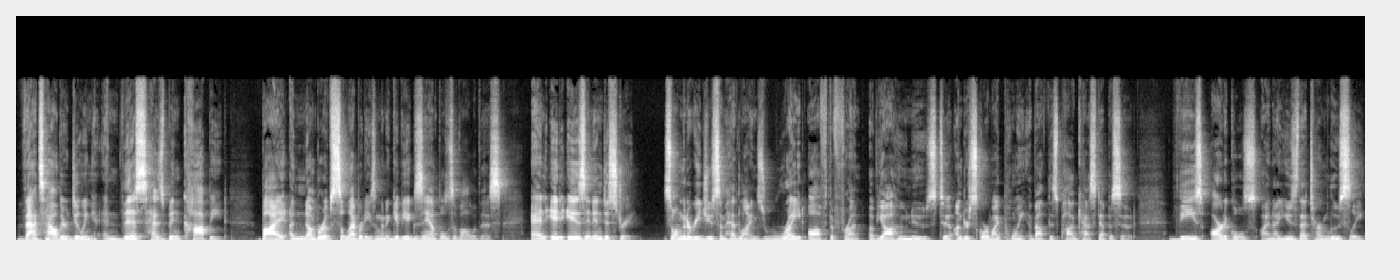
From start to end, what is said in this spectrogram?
That's how they're doing it. And this has been copied by a number of celebrities. I'm going to give you examples of all of this. And it is an industry. So I'm going to read you some headlines right off the front of Yahoo News to underscore my point about this podcast episode. These articles, and I use that term loosely,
